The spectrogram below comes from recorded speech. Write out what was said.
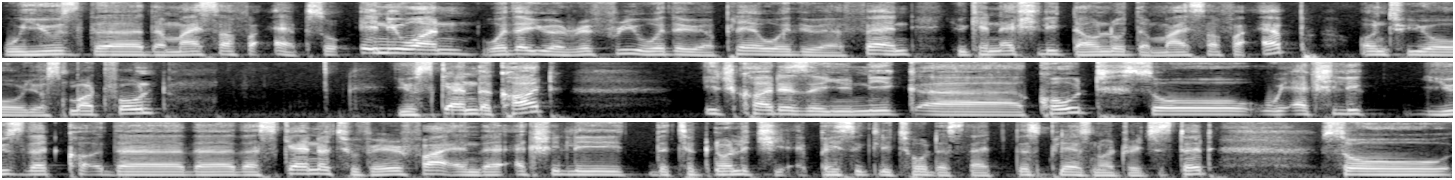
we use the, the MySafa app. So anyone, whether you're a referee, whether you're a player, whether you're a fan, you can actually download the MySafa app onto your, your smartphone. You scan the card. Each card has a unique uh, code. So we actually use that co- the, the the scanner to verify, and the actually the technology basically told us that this player is not registered. So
